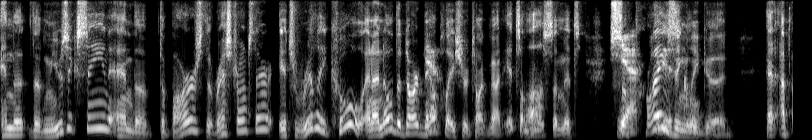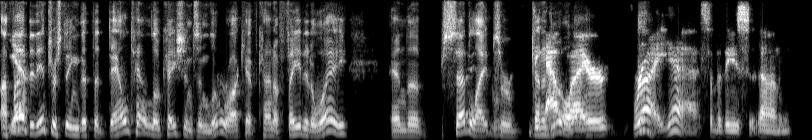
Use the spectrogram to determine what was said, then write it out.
And the the music scene and the the bars, the restaurants there, it's really cool. And I know the Dardanelle Yeah. place you're talking about. It's Mhm. awesome. It's Yeah, it surprisingly cool. good. And I, I find it interesting that the downtown locations in Little Rock have kind of faded away, and the satellites are the kind of doing well. outlier. Right? Yeah, some of these um,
